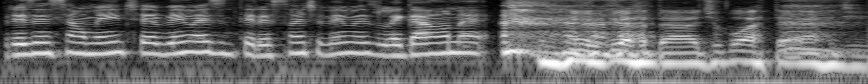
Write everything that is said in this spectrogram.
presencialmente é bem mais interessante, é bem mais legal, né? É verdade. Boa tarde.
